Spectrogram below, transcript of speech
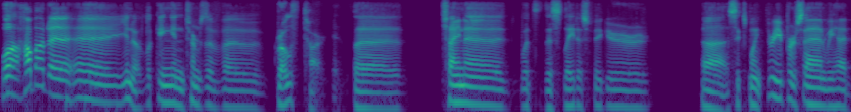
Well, how about uh, uh you know looking in terms of uh, growth targets? Uh, China, what's this latest figure? Uh, 6.3%. We had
